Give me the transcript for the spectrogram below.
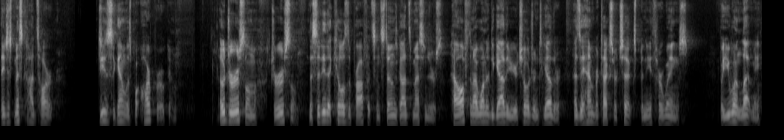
They just missed God's heart. Jesus again was heartbroken. O Jerusalem, Jerusalem, the city that kills the prophets and stones God's messengers. How often I wanted to gather your children together as a hen protects her chicks beneath her wings. But you wouldn't let me.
